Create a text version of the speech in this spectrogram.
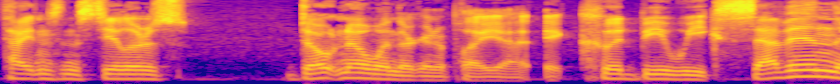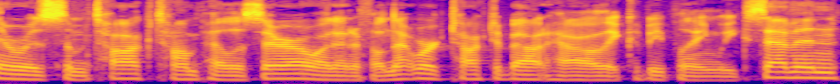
Titans and Steelers don't know when they're going to play yet. It could be week seven. There was some talk. Tom Pelissero on NFL Network talked about how they could be playing week seven,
